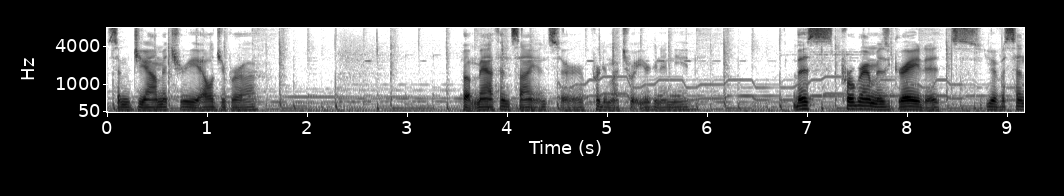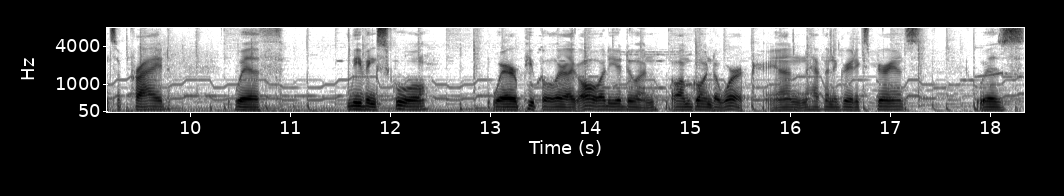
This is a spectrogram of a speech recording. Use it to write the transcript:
some geometry, algebra, but math and science are pretty much what you're going to need. This program is great. It's, you have a sense of pride with leaving school where people are like, oh, what are you doing? Oh, I'm going to work and having a great experience. Was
